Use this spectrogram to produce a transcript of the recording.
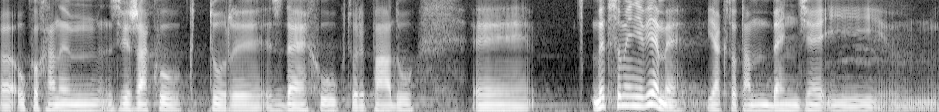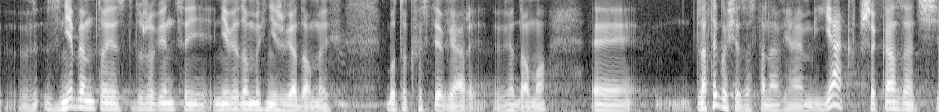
o ukochanym zwierzaku, który zdechł, który padł. E, My w sumie nie wiemy, jak to tam będzie i z niebem to jest dużo więcej niewiadomych niż wiadomych, bo to kwestia wiary, wiadomo. E, Dlatego się zastanawiałem, jak przekazać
